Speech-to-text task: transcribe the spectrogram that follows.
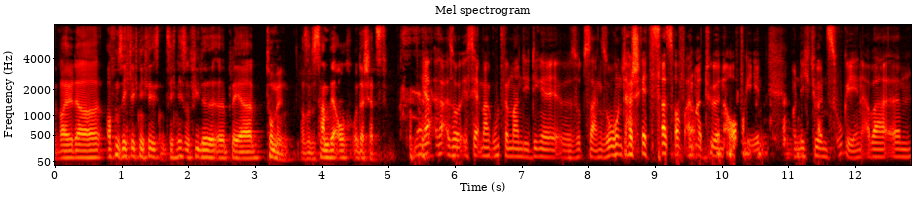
weil da offensichtlich nicht, sich nicht so viele äh, Player tummeln. Also das haben wir auch unterschätzt. Ja, also ist ja immer gut, wenn man die Dinge äh, sozusagen so unterschätzt, dass auf einmal Türen aufgehen und nicht Türen zugehen. Aber ähm,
